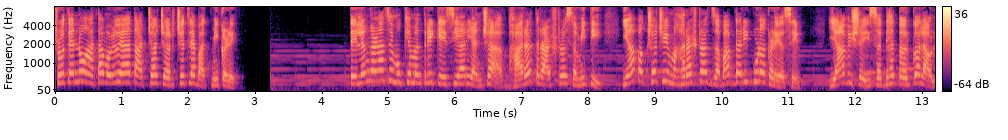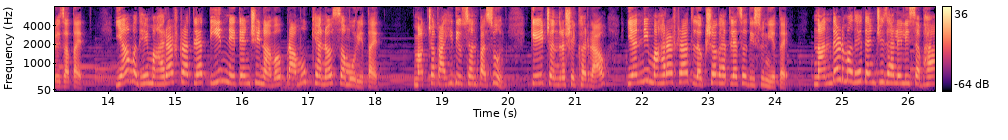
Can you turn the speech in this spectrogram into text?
श्रोत्यांनो आता वळूयात आजच्या चर्चेतल्या बातमीकडे. तेलंगणाचे मुख्यमंत्री के सी आर यांच्या भारत राष्ट्र समिती या पक्षाची महाराष्ट्रात जबाबदारी कुणाकडे असेल? याविषयी सध्या तर्क लावले जात आहेत. यामध्ये महाराष्ट्रातल्या तीन नेत्यांची नावं प्रामुख्यानं समोर येत आहेत. मागच्या काही दिवसांपासून के. चंद्रशेखर राव यांनी महाराष्ट्रात लक्ष घातल्याचं दिसून येत आहे नांदेडमध्ये त्यांची झालेली सभा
